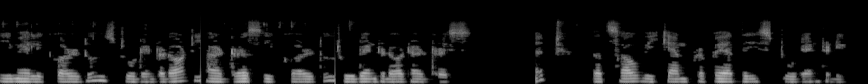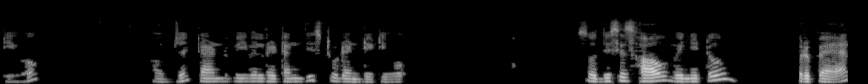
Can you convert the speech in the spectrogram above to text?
Email equal to student dot address equal to student dot address. That's how we can prepare the student DTO object and we will return the student DTO so this is how we need to prepare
